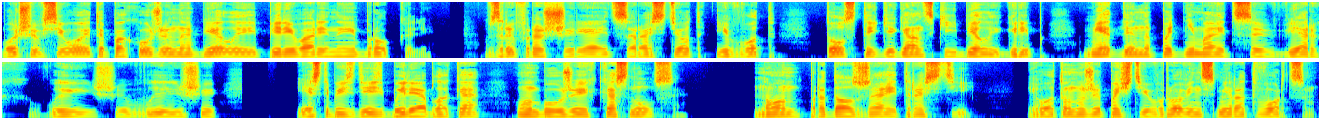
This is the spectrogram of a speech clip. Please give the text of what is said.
Больше всего это похоже на белые переваренные брокколи. Взрыв расширяется, растет, и вот толстый гигантский белый гриб медленно поднимается вверх, выше, выше. Если бы здесь были облака, он бы уже их коснулся. Но он продолжает расти. И вот он уже почти вровень с миротворцем,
